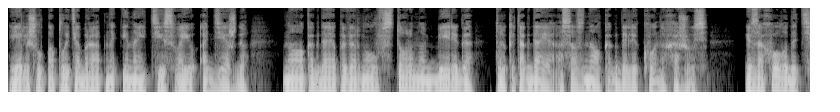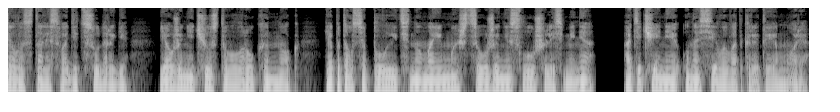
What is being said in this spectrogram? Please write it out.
Я решил поплыть обратно и найти свою одежду — но когда я повернул в сторону берега, только тогда я осознал, как далеко нахожусь. Из-за холода тело стали сводить судороги. Я уже не чувствовал рук и ног. Я пытался плыть, но мои мышцы уже не слушались меня, а течение уносило в открытое море.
